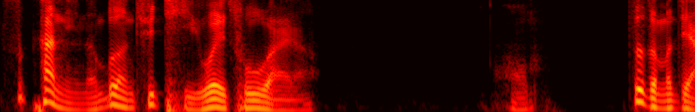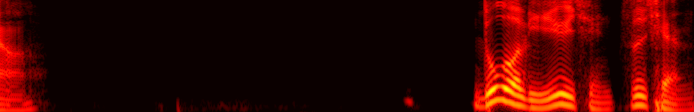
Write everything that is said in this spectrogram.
是看你能不能去体会出来啊。哦，这怎么讲啊？如果李玉群之前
